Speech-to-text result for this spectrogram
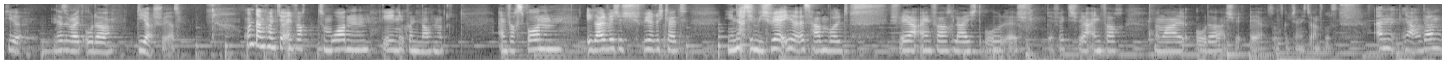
hier Netherite oder Dia-Schwert. Und dann könnt ihr einfach zum Warden gehen. Ihr könnt ihn auch noch einfach spawnen. Egal welche Schwierigkeit, je nachdem wie schwer ihr es haben wollt. Schwer, einfach, leicht oder äh, perfekt, schwer, einfach, normal oder schwer. Äh, ja, sonst gibt es ja nichts anderes. Ähm, ja, und dann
